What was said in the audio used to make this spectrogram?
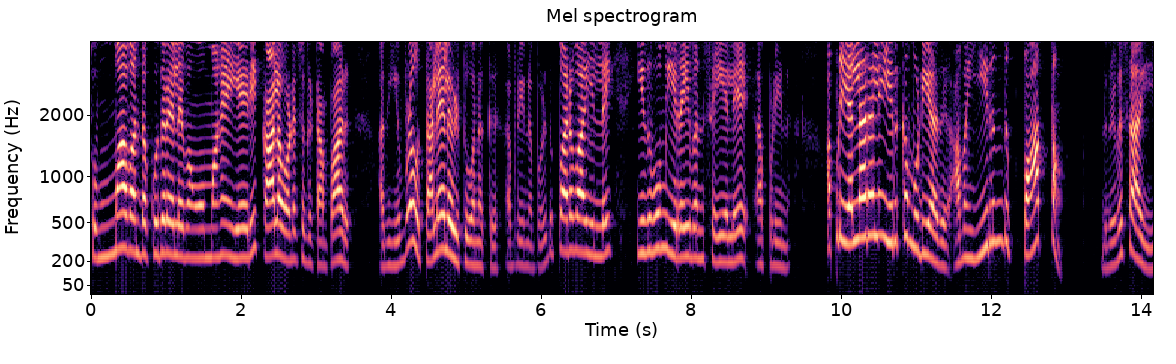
சும்மா வந்த குதிரையில் இவன் உன் மகன் ஏறி காலை உடச்சிக்கிட்டான் பாரு. அது எவ்வளவு தலையில் எழுத்து உனக்கு? அப்படின்ன பொழுது பரவாயில்லை இதுவும் இறைவன் செயலே அப்படின்னு. அப்படி எல்லாராலையும் இருக்க முடியாது. அவன் இருந்து பார்த்தான். இந்த விவசாயி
